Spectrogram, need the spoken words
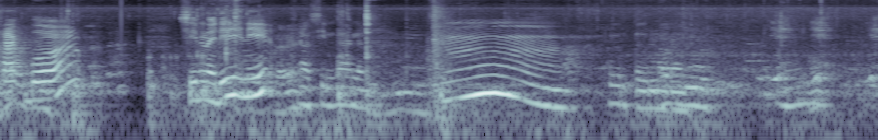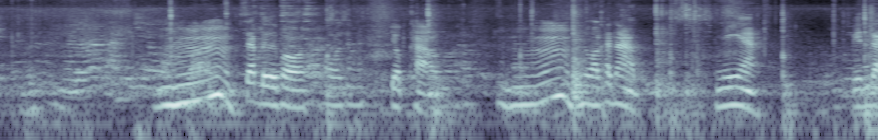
ผักบัว ชิมหน่อยดิทีนี้ เอาชิมได้เลย อืมเพิ่มเติมมาได้อืมแซ่บเลยพอ พอใช่ไหมจบข่าว อื้อหือนัวขนาด เนี่ย เป็นได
